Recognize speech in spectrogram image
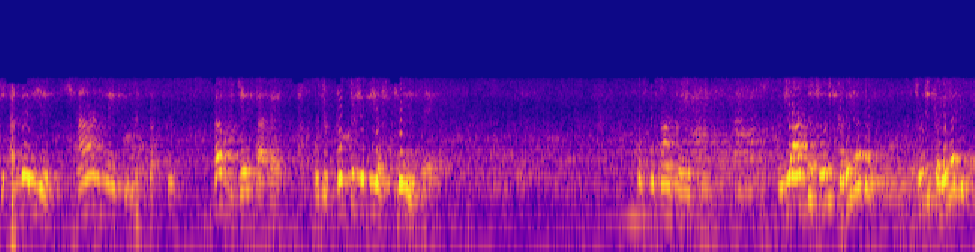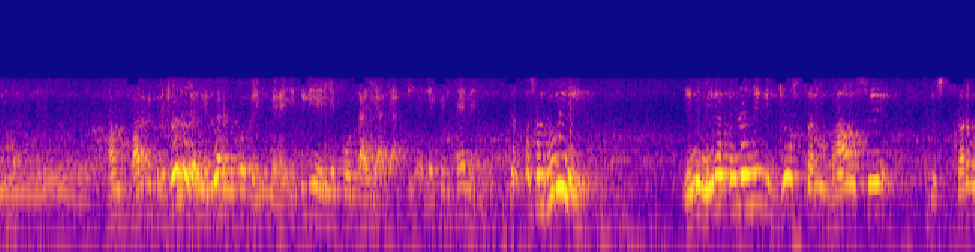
कि अगर ये ख्याल है कि मैं सब सब जैसा है, वो जो टोटलिटी ऑफ़ थिंग्स है, उसके साथ नहीं तो ये आदमी चोरी करेगा तो? चोरी करेगा किसकी हम सर्व दृष्टि निसर्ग को देखते हैं इसलिए ये कोटाई आ जाती है लेकिन है नहीं। वो संभव ही नहीं। यानी मेरा कहना है कि जो सर्वभाव से जो सर्व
